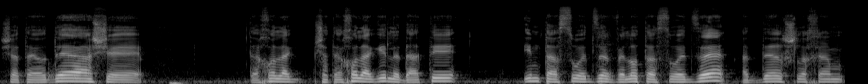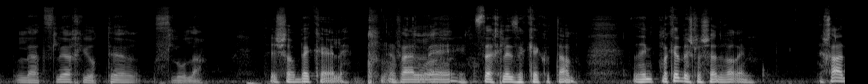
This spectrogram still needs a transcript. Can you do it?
שאתה יודע ש... אתה יכול, להג... שאתה יכול להגיד, לדעתי, אם תעשו את זה ולא תעשו את זה, הדרך שלכם להצליח יותר סלולה. יש הרבה כאלה, אבל. אה, נצטרך לזקק אותם. אז אני מתמקד בשלושה דברים. אחד,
